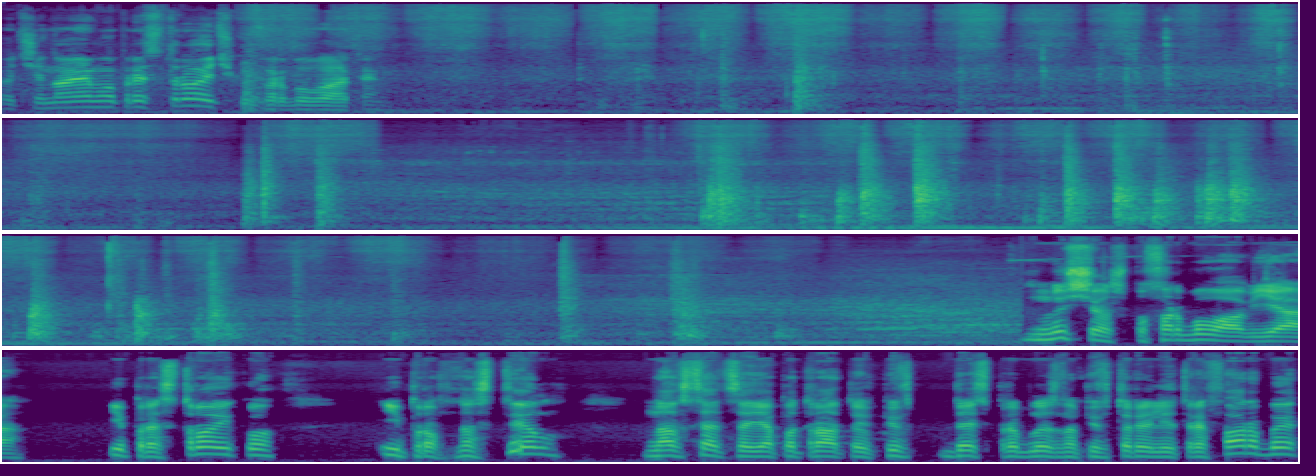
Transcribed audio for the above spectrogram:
Починаємо пристроєчку фарбувати. Ну що ж, пофарбував я і пристройку, і профнастил. На все це я потратив пів, десь приблизно півтори літри фарби,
